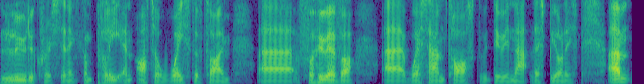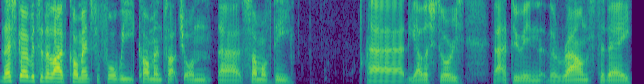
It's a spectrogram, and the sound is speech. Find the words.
ludicrous and a complete and utter waste of time uh, for whoever uh, West Ham tasked with doing that. Let's be honest. Um, let's go over to the live comments before we come and touch on uh, some of the uh, the other stories that are doing the rounds today.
